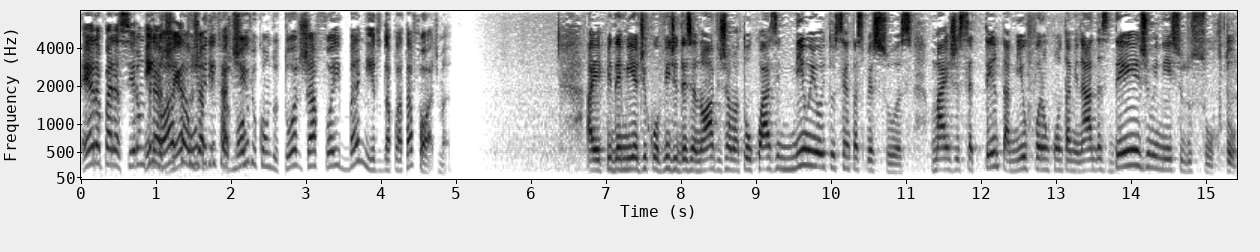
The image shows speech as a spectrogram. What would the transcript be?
Era para ser um em trajeto nota, de aplicativo. informou que o condutor já foi banido da plataforma. A epidemia de Covid-19 já matou quase 1.800 pessoas. Mais de 70 mil foram contaminadas desde o início do surto.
